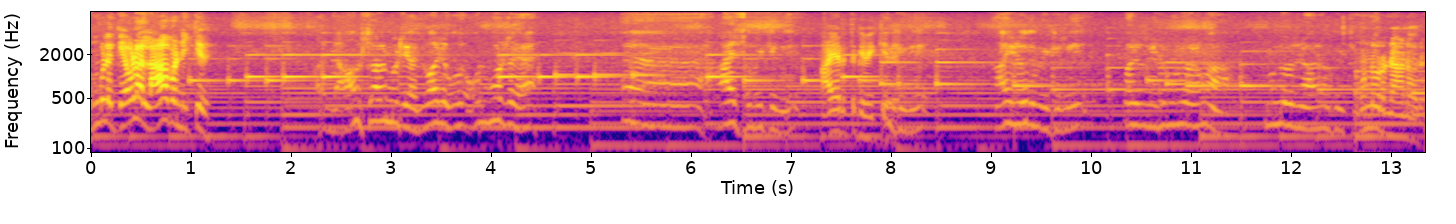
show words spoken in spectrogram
உங்களுக்கு எவ்வளோ லாபம் நிற்கிது முடியாது. ஒரு மூட்டை ஆயிரத்துக்கு விற்கிது ஆயிரத்துக்கு விற்கிது ஐநூறுக்கு விற்கிது ஒரு ரெண்டு மூணு வருமா முந்நூறு நானூறு விற்கிது முந்நூறு நானூறு.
